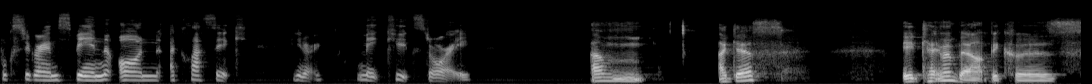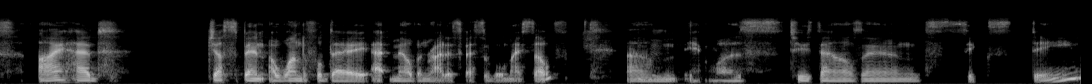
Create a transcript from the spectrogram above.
bookstagram spin on a classic, you know, meet cute story? Um, I guess it came about because I had just spent a wonderful day at Melbourne Writers Festival myself. Um, mm-hmm. It was 2016.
